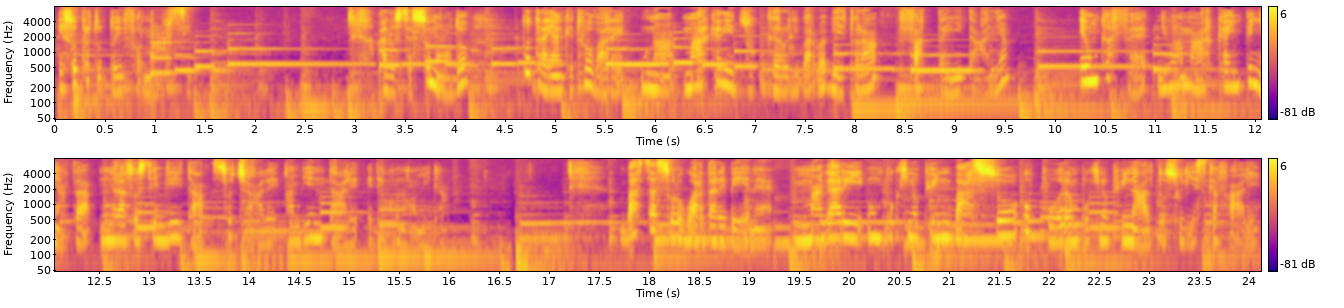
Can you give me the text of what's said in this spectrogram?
e soprattutto informarsi. Allo stesso modo, potrai anche trovare una marca di zucchero di barbabietola fatta in Italia e un caffè di una marca impegnata nella sostenibilità sociale, ambientale ed economica basta solo guardare bene, magari un pochino più in basso oppure un pochino più in alto sugli scaffali.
